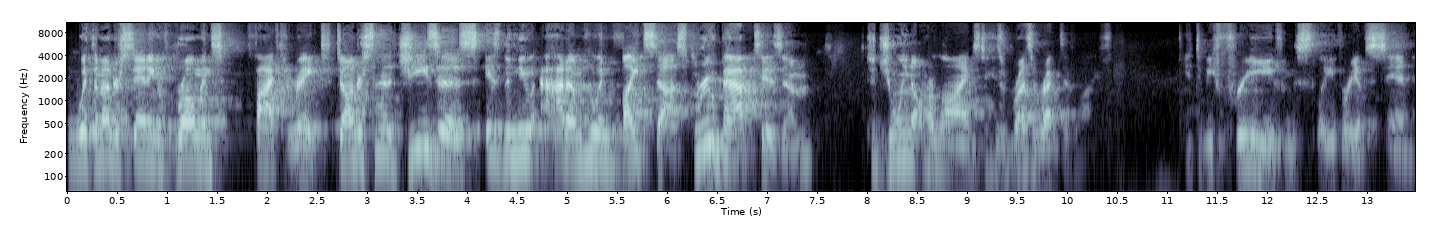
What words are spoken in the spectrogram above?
with an understanding of Romans 5 through 8 to understand that Jesus is the new Adam who invites us through baptism to join our lives to his resurrected life and to be free from the slavery of sin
